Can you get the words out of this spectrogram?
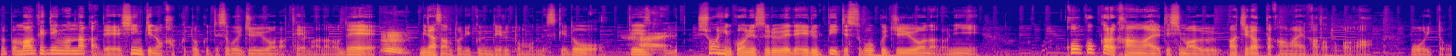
やっぱマーケティングの中で新規の獲得ってすごい重要なテーマなのでうん。皆さん取り組んでいると思うんですけどで、はい商品購入する上で LP ってすごく重要なのに広告から考えてしまう間違った考え方とかが多いと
